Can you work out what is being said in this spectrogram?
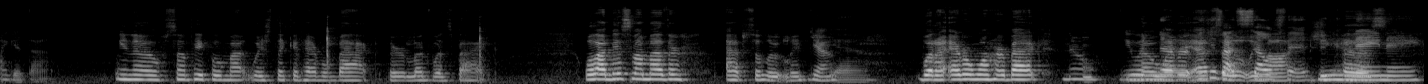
I get that. You know, some people might wish they could have them back, their loved ones back. Will I miss my mother? Absolutely. Yeah. Yeah, Would I ever want her back? No. you would No never way, because that's absolutely not. selfish. Because- nay, nay.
